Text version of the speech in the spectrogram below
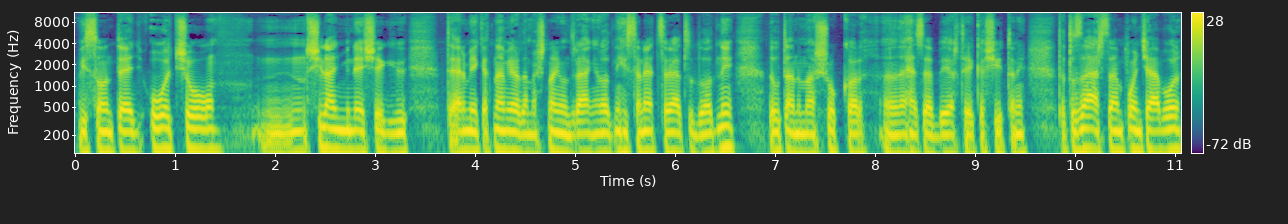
Viszont egy olcsó, silány minőségű terméket nem érdemes nagyon drágán adni, hiszen egyszer el tud adni, de utána már sokkal nehezebb értékesíteni. Tehát az ár szempontjából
